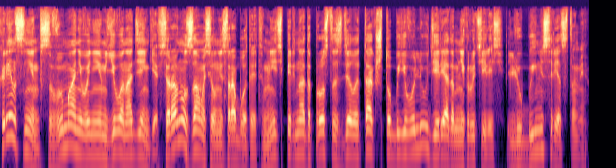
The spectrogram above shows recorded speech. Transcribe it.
Хрен с ним, с выманиванием его на деньги. Все равно замысел не сработает. Мне теперь надо просто сделать так, чтобы его люди рядом не крутились. Любыми средствами».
